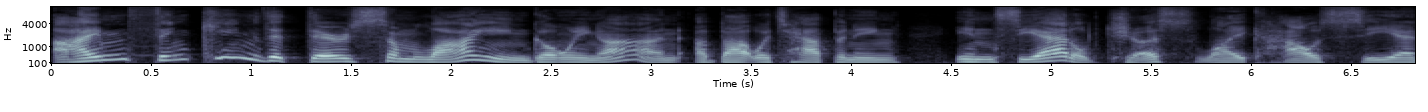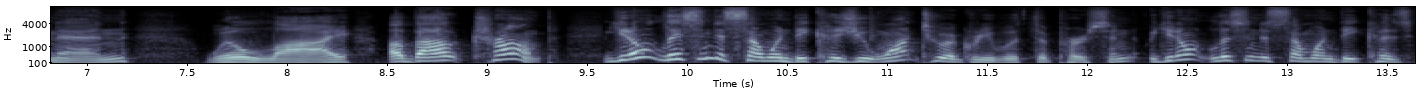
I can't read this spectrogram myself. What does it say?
I'm thinking that there's some lying going on about what's happening in Seattle, just like how CNN will lie about Trump. You don't listen to someone because you want to agree with the person. You don't listen to someone because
